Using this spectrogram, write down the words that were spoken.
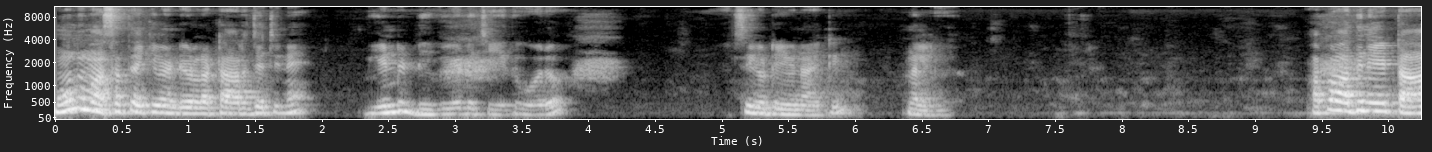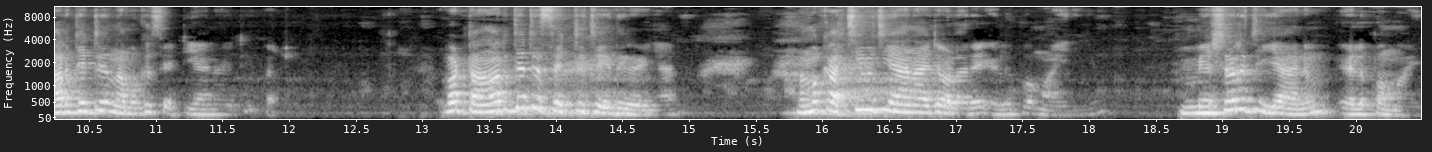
മൂന്ന് മാസത്തേക്ക് വേണ്ടിയുള്ള ടാർഗറ്റിനെ വീണ്ടും ഡിവൈഡ് ചെയ്ത് ഓരോ എക്സിക്യൂട്ടീവിനായിട്ട് നൽകുക അപ്പോൾ അതിനെ ടാർഗറ്റ് നമുക്ക് സെറ്റ് ചെയ്യാനായിട്ട് പറ്റും. അപ്പോൾ ടാർഗറ്റ് സെറ്റ് ചെയ്ത് കഴിഞ്ഞാൽ നമുക്ക് അച്ചീവ് ചെയ്യാനായിട്ട് വളരെ എളുപ്പമായിരിക്കും. മെഷർ ചെയ്യാനും എളുപ്പമായിരിക്കും.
